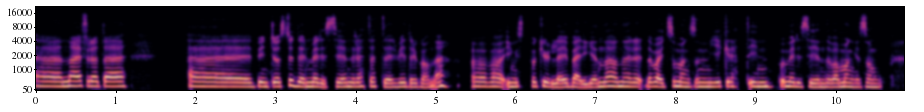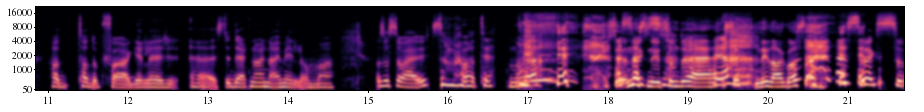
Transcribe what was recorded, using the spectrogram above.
Uh, nei, for at jeg uh, begynte å studere medisin rett etter videregående, og var yngst på kullet i Bergen da. Det var ikke så mange som gikk rett inn på medisin, det var mange som hadde tatt opp fag eller uh, studert noe annet imellom, og, og, så så jeg ut som jeg var 13 år da. Du ser jo nesten ut som du er 17 i dag også. jeg så så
